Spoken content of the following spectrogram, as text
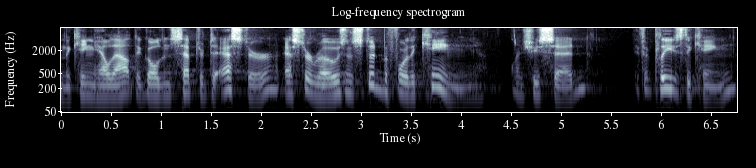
When the king held out the golden scepter to Esther, Esther rose and stood before the king. And she said, If it please the king,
